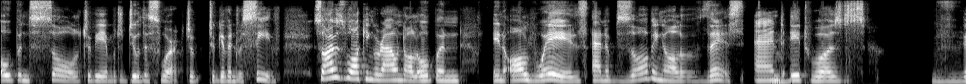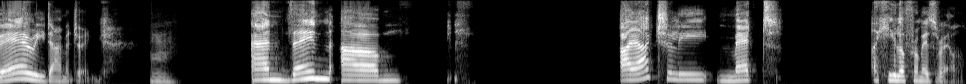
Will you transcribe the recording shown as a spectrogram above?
open soul to be able to do this work, to, to give and receive. So I was walking around all open in all ways and absorbing all of this. And mm-hmm. it was very damaging. Mm. And then um, I actually met a healer from Israel.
